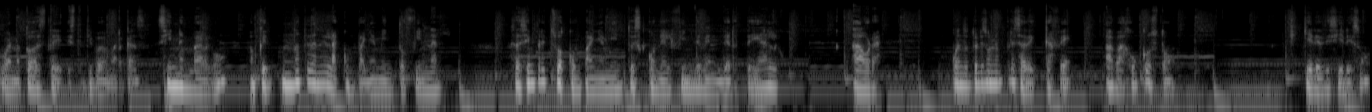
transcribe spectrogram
bueno, todo este, este tipo de marcas, sin embargo, aunque no te dan el acompañamiento final, o sea, siempre su acompañamiento es con el fin de venderte algo. Ahora, cuando tú eres una empresa de café a bajo costo, ¿qué quiere decir eso?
